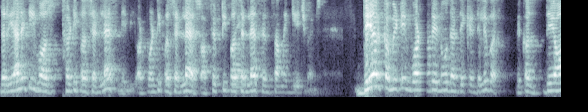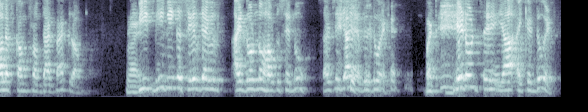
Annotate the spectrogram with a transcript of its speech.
the reality was 30% less, maybe, or 20% less, or 50% right. less in some engagements. They are committing what they know that they can deliver because they all have come from that background. Right. Me, me being a sales guy, will I don't know how to say no. So I'd say, yeah, yeah, we'll do it. But they don't say, yeah, I can do it.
